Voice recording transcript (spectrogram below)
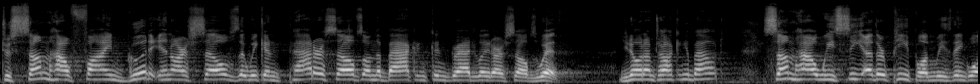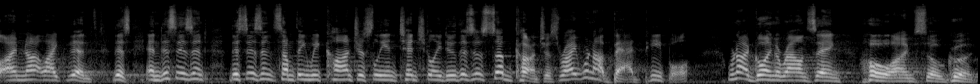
to somehow find good in ourselves that we can pat ourselves on the back and congratulate ourselves with. You know what I'm talking about? Somehow we see other people and we think, well, I'm not like them, this. And this isn't, this isn't something we consciously, intentionally do. This is subconscious, right? We're not bad people. We're not going around saying, oh, I'm so good.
